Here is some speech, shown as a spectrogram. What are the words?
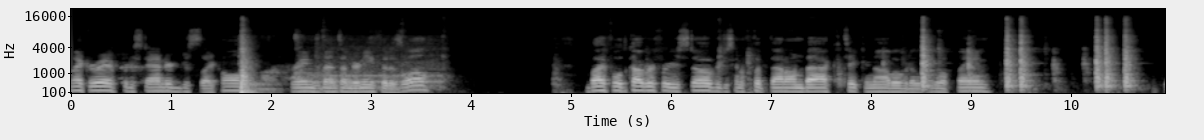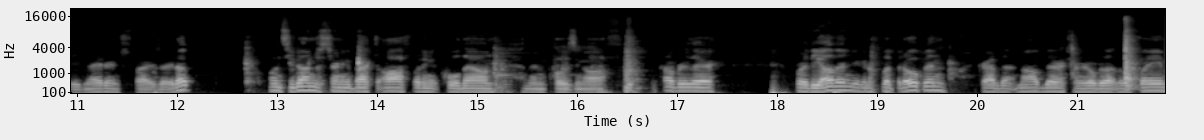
Microwave, pretty standard, just like home. Range vent underneath it as well. Bifold cover for your stove. You're just going to flip that on back, take your knob over to the little flame, the igniter, and it fires right up. Once you're done, just turning it back to off, letting it cool down, and then closing off the cover there. For the oven, you're going to flip it open, grab that knob there, turn it over that little flame,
